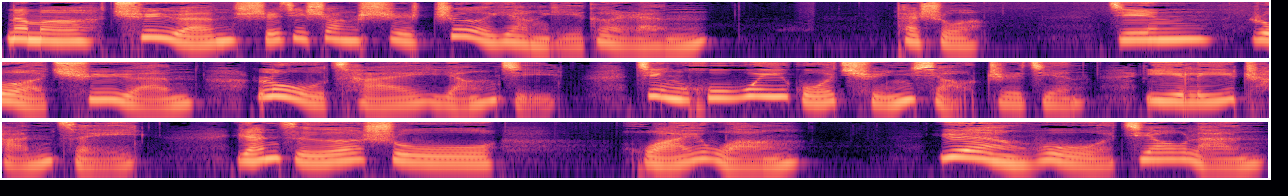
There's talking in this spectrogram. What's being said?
那么屈原实际上是这样一个人。”他说：“今若屈原，禄才阳极，近乎危国群小之间，以离谗贼。”然则属怀王，怨恶娇兰，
